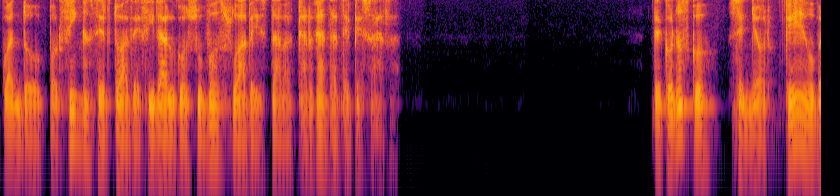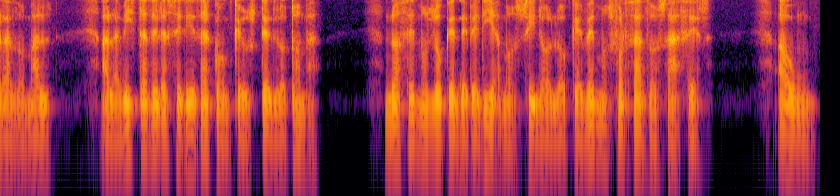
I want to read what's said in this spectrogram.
Cuando por fin acertó a decir algo, su voz suave estaba cargada de pesar. «Reconozco, señor, que he obrado mal, a la vista de la seriedad con que usted lo toma. No hacemos lo que deberíamos, sino lo que vemos forzados a hacer. Aun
